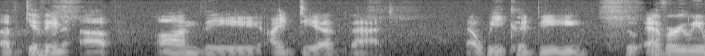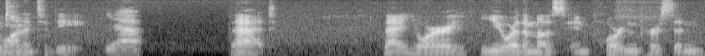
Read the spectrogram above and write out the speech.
of giving up on the idea that that we could be whoever we wanted to be. Yeah. That that you're you are the most important person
